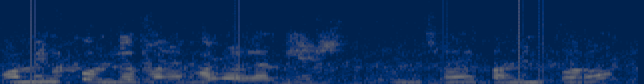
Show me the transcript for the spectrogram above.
কমেন্ট করলে পরে ভালো লাগে। তুমি সবাই কমেন্ট করো করে।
